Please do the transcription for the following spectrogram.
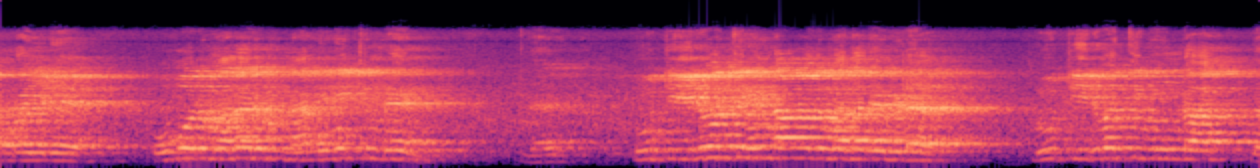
முறையிலே ஒவ்வொரு மலரும் நான் நினைக்கின்றேன் இந்த நூற்றி இருபத்தி ரெண்டாவது மலரை விட நூற்றி இருபத்தி மூன்றா இந்த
